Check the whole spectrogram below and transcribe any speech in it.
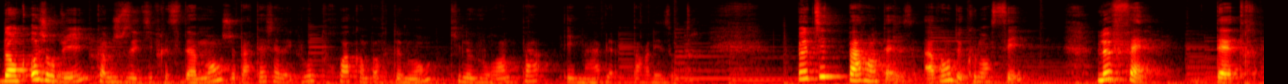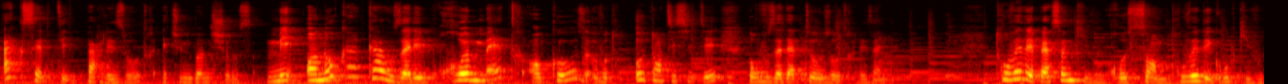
Donc aujourd'hui, comme je vous ai dit précédemment, je partage avec vous trois comportements qui ne vous rendent pas aimables par les autres. Petite parenthèse, avant de commencer, le fait d'être accepté par les autres est une bonne chose. Mais en aucun cas, vous allez remettre en cause votre authenticité pour vous adapter aux autres, les amis. Trouvez des personnes qui vous ressemblent, trouvez des groupes qui vous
